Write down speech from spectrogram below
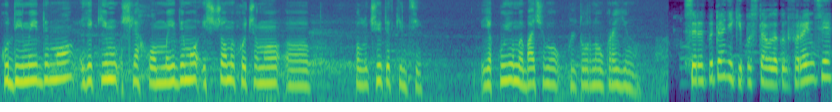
куди ми йдемо, яким шляхом ми йдемо і що ми хочемо е, отримати в кінці, якою ми бачимо культурну Україну. Серед питань, які поставила конференція,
